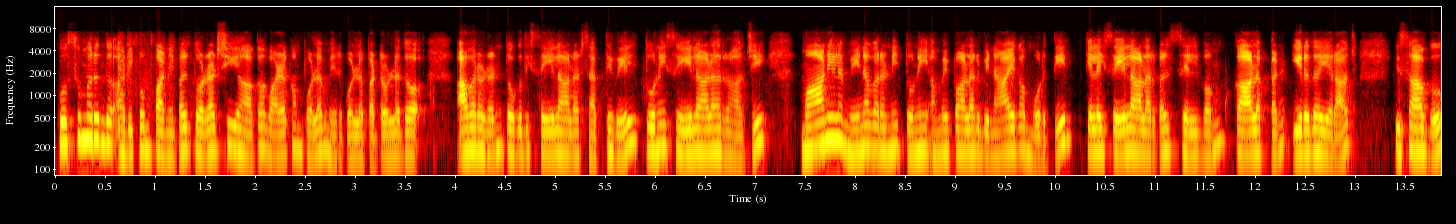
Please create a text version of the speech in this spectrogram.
கொசு மருந்து அடிக்கும் பணிகள் தொடர்ச்சியாக வழக்கம் போல மேற்கொள்ளப்பட்டுள்ளது. அவருடன் தொகுதி செயலாளர் சக்திவேல் துணை செயலாளர் ராஜி மாநில மீனவரணி துணை அமைப்பாளர் விநாயகமூர்த்தி கிளை செயலாளர்கள் செல்வம் காலப்பன் இருதயராஜ் இசாகு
